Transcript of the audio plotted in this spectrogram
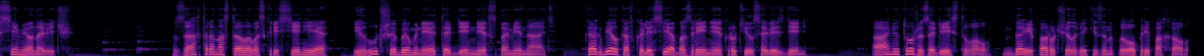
Семенович. Завтра настало воскресенье, и лучше бы мне этот день не вспоминать. Как белка в колесе обозрения крутился весь день. Аню тоже задействовал, да и пару человек из НПО припахал.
